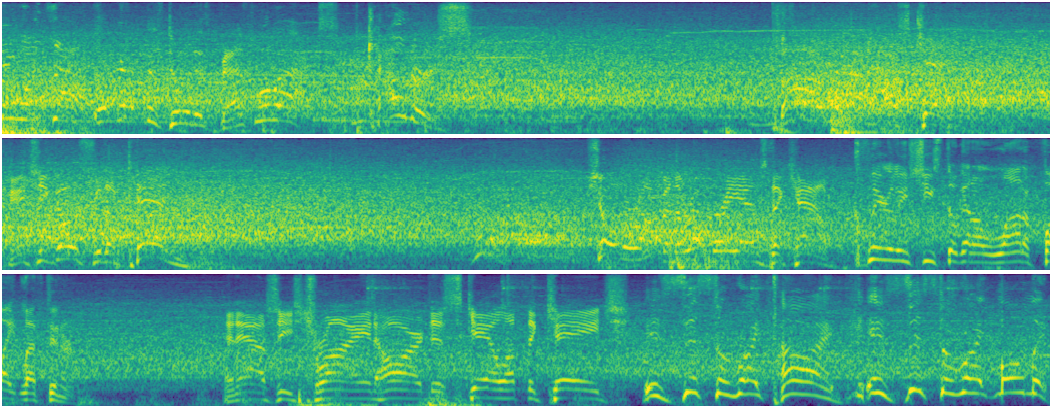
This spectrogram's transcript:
She wants out. The ref is doing his best. Relax. Counters. Oh, roundhouse kick. And she goes for the pin. Shoulder up, and the referee ends the count. Clearly, she's still got a lot of fight left in her. And now she's trying hard to scale up the cage. Is this the right time? Is this the right moment?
